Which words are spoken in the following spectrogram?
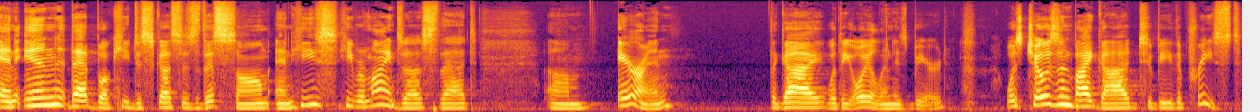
And in that book, he discusses this psalm, and he's, he reminds us that um, Aaron, the guy with the oil in his beard, was chosen by God to be the priest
